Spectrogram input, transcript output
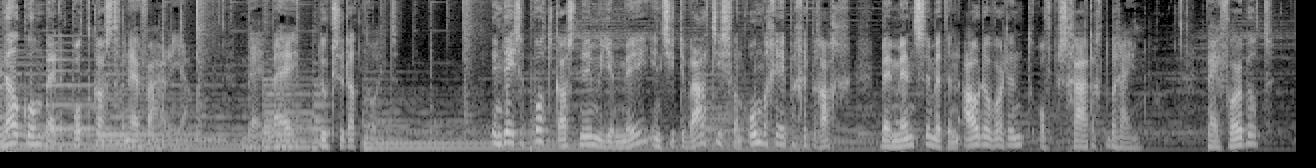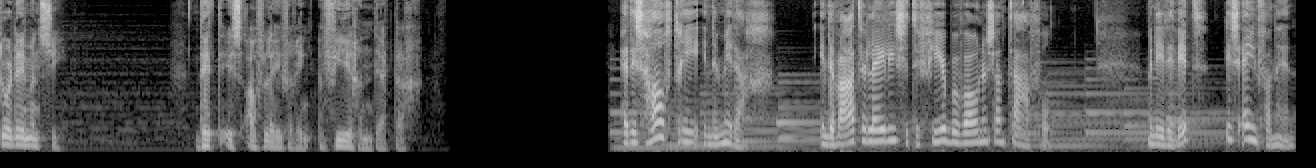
Welkom bij de podcast van Ervaria. Bij mij doet ze dat nooit. In deze podcast nemen we je mee in situaties van onbegrepen gedrag bij mensen met een ouder wordend of beschadigd brein. Bijvoorbeeld door dementie. Dit is aflevering 34. Het is half drie in de middag. In de waterlelie zitten vier bewoners aan tafel. Meneer De Wit is één van hen.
